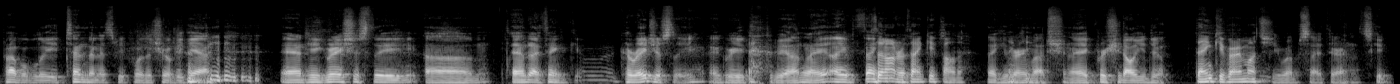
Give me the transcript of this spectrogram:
probably 10 minutes before the show began, and he graciously um, and I think courageously agreed to be on. And I, I thank It's an honor. Thank you, Father. Thank you very much, and I appreciate all you do. Thank you very much. Your website there. Let's keep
